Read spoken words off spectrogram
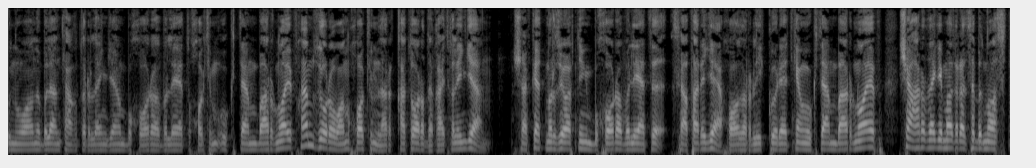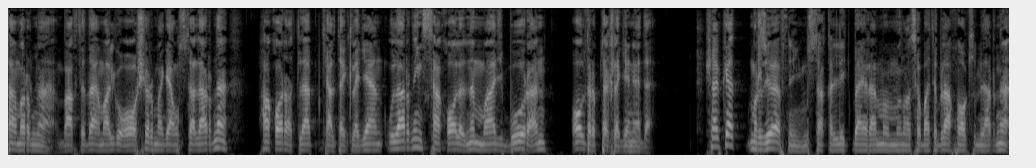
unvoni bilan taqdirlangan buxoro viloyati hokimi o'ktam barnoyev ham zo'ravon hokimlar qatorida qayd qilingan. Shavkat mirziyoyevning buxoro viloyati safariga hozirlik ko'rayotgan o'ktam barnoyev shahridagi madrasa binosi ta'mirini vaqtida amalga oshirmagan ustalarni haqoratlab kaltaklagan ularning soqolini majburan oldirib tashlagan edi. Shavkat mirziyoyevning mustaqillik bayrami munosabati bilan hokimlarni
